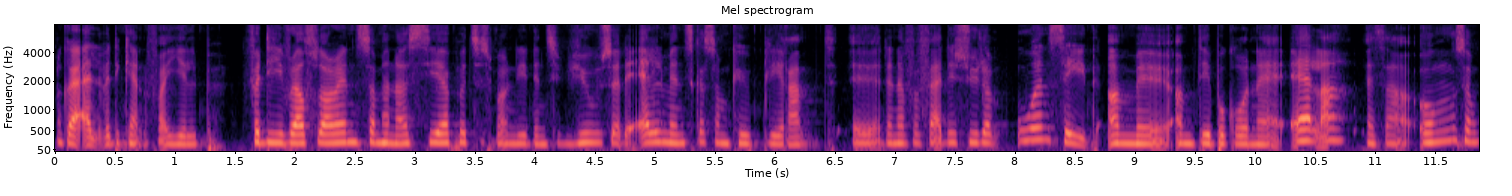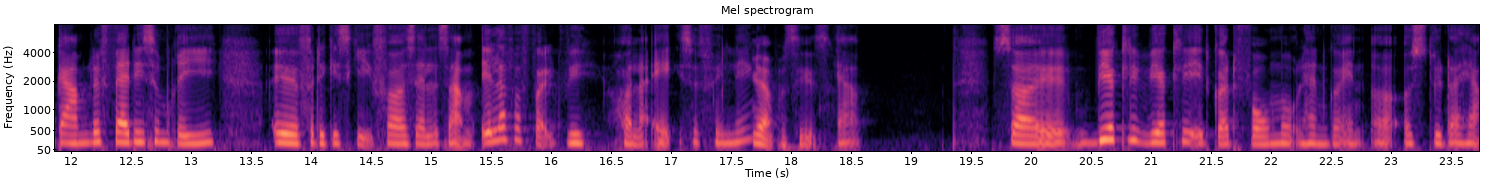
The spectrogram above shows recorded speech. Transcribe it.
og gør alt, hvad de kan for at hjælpe. Fordi Ralph Lauren, som han også siger på et tidspunkt i et interview, så er det alle mennesker, som kan blive ramt øh, af den her forfærdelige sygdom, uanset om, øh, om det er på grund af alder, altså unge som gamle, fattige som rige, øh, for det kan ske for os alle sammen, eller for folk, vi holder af selvfølgelig. Ikke? Ja, præcis. Ja. Så øh, virkelig, virkelig et godt formål, han går ind og, og støtter her.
